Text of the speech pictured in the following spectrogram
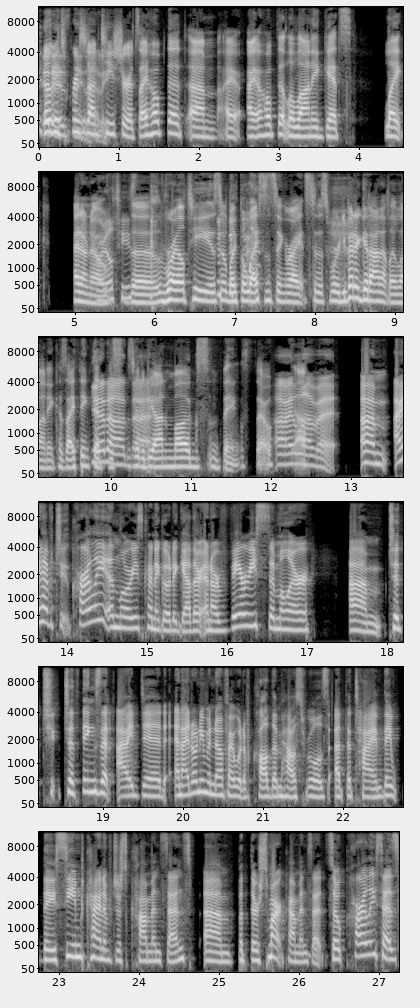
it'll it be printed on T-shirts. I hope that um, I I hope that Leilani gets like I don't know royalties? the royalties or like the licensing rights to this word. You better get on it, Leilani, because I think that this is going to be on mugs and things. So I yeah. love it. Um, I have two. Carly and Lori's kind of go together and are very similar um to, to to things that I did and I don't even know if I would have called them house rules at the time. They they seemed kind of just common sense um but they're smart common sense. So Carly says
